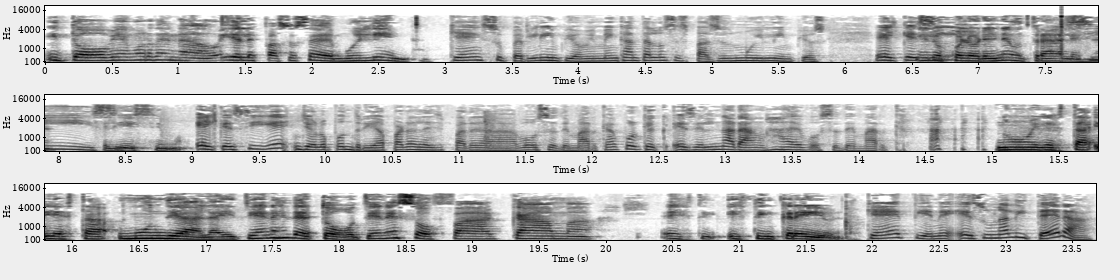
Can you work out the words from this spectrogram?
y todo bien ordenado y el espacio se ve muy limpio Que súper limpio. A mí me encantan los espacios muy limpios. El que y los colores neutrales Sí, ¿no? sí. bellísimo El que sigue, yo lo pondría para, la- para voces de marca porque es el naranja de voces de marca. No, y está, y está mundial. Ahí tienes de todo. Tienes sofá, cama. Este, está increíble. que tiene, es una litera.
